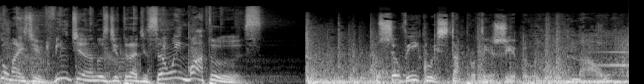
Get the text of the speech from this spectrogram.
com mais de 20 anos de tradição em motos. O seu veículo está protegido? Não?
